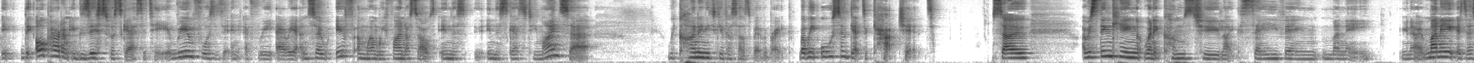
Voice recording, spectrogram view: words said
the old paradigm exists for scarcity it reinforces it in every area and so if and when we find ourselves in this in the scarcity mindset we kind of need to give ourselves a bit of a break but we also get to catch it so I was thinking when it comes to like saving money, you know, money is a,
